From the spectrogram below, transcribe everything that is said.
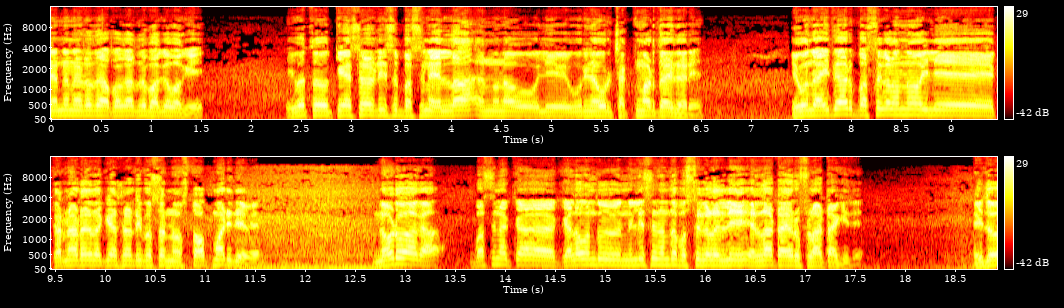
ನಿನ್ನೆ ನಡೆದ ಅಪಘಾತದ ಭಾಗವಾಗಿ ಇವತ್ತು K S R T C ಬಸ್ಸಿನ ಎಲ್ಲ ಅನ್ನು ನಾವು ಇಲ್ಲಿ ಊರಿನವರು ಚೆಕ್ ಮಾಡ್ತಾ ಇದ್ದಾರೆ. ಈ ಒಂದು ಐದಾರು ಬಸ್ಗಳನ್ನು ಇಲ್ಲಿ ಕರ್ನಾಟಕದ K S R T bus ಅನ್ನು ಸ್ಟಾಪ್ ಮಾಡಿದ್ದೇವೆ. ನೋಡುವಾಗ ಬಸ್ಸಿನ ಕೆಲವೊಂದು ನಿಲ್ಲಿಸಿದಂತ ಬಸ್ಸುಗಳಲ್ಲಿ ಎಲ್ಲ ಟೈರ್ ಫ್ಲಾಟ್ ಆಗಿದೆ. ಇದು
